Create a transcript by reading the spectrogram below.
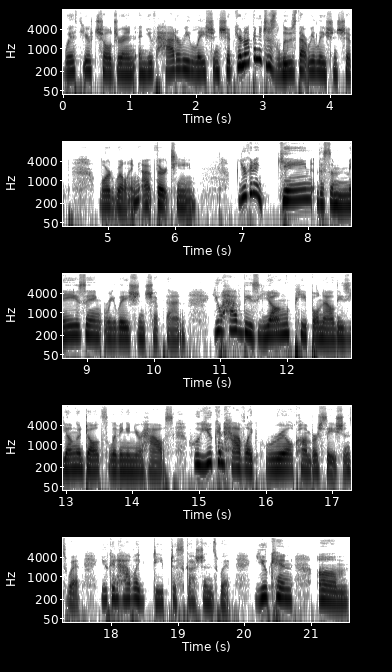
with your children and you've had a relationship, you're not going to just lose that relationship, Lord willing, at 13. You're going to gain this amazing relationship then. You have these young people now, these young adults living in your house who you can have like real conversations with. You can have like deep discussions with. You can um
